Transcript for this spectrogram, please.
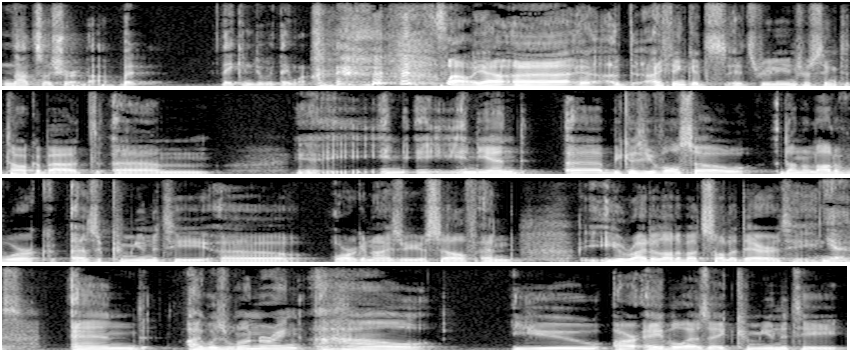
not so sure about, but they can do what they want. well, yeah, uh, I think it's it's really interesting to talk about. Um, in in the end, uh, because you've also done a lot of work as a community uh, organizer yourself, and you write a lot about solidarity. Yes. And I was wondering how you are able, as a community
